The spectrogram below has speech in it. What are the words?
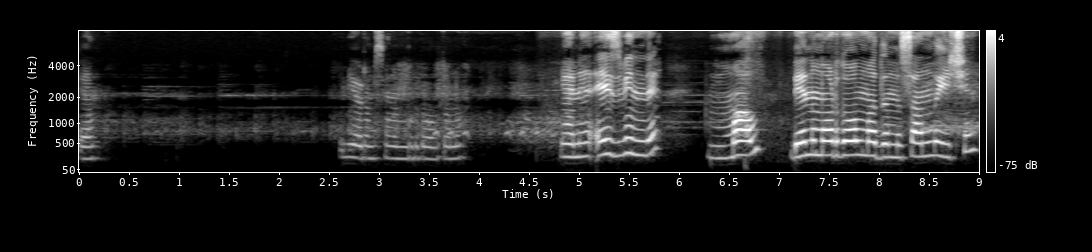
Gel. Biliyorum senin burada olduğunu. Yani Ezvin de mal benim orada olmadığımı sandığı için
